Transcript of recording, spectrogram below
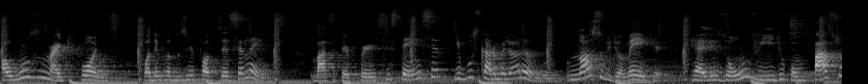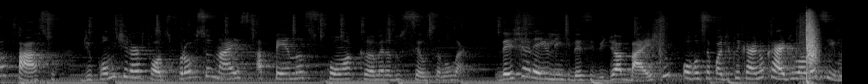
Alguns smartphones podem produzir fotos excelentes, Basta ter persistência e buscar o melhor ângulo. O nosso videomaker realizou um vídeo com passo a passo de como tirar fotos profissionais apenas com a câmera do seu celular. Deixarei o link desse vídeo abaixo ou você pode clicar no card logo acima.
